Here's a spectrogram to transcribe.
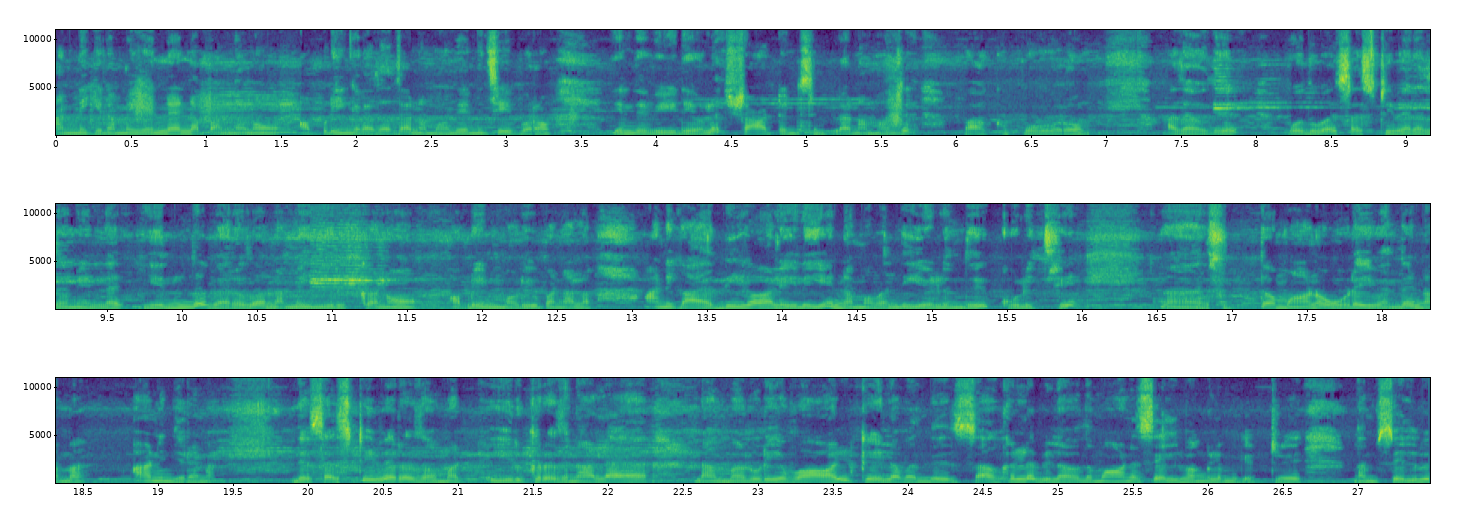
அன்னைக்கு நம்ம என்னென்ன பண்ணணும் அப்படிங்கிறத தான் நம்ம வந்து என்ன செய்ய போகிறோம் இந்த வீடியோவில் ஷார்ட் அண்ட் சிம்பிளாக நம்ம வந்து பார்க்க போகிறோம் அதாவது பொதுவாக சஷ்டி விரதம்னு இல்லை எந்த விரதம் நம்ம இருக்கணும் அப்படின்னு முடிவு பண்ணாலும். அன்றைக்கி அதிகாலையிலேயே நம்ம வந்து எழுந்து குளித்து சுத்தமான உடை வந்து நம்ம அணிஞ்சிடணும். இந்த சஷ்டி விரதம் மட் இருக்கிறதுனால நம்மளுடைய வாழ்க்கையில் வந்து சகல விதமான செல்வங்களும் பெற்று நம் செல்வ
